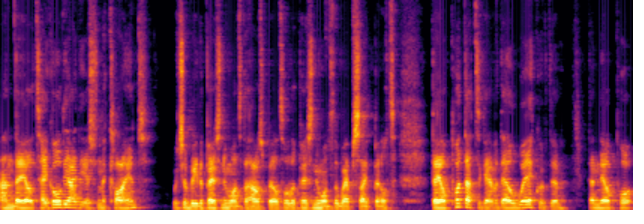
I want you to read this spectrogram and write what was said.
and they'll take all the ideas from the client which will be the person who wants the house built or the person who wants the website built. They'll put that together, they'll work with them, then they'll put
